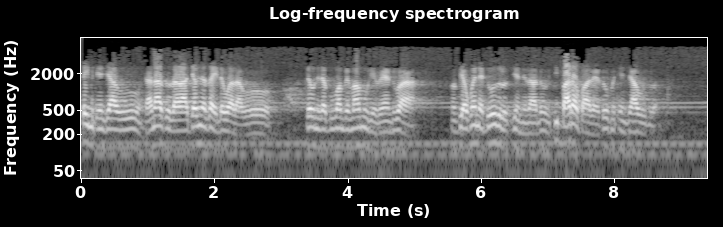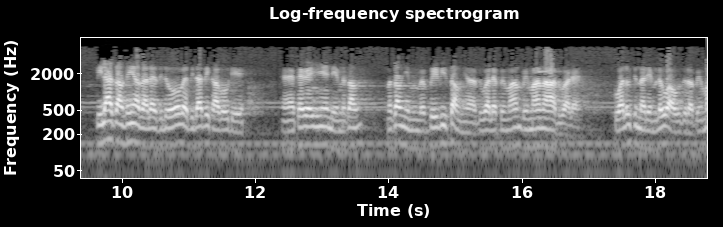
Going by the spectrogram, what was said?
သိမထင်ကြဘူးဒါနဆိုတာကကြောင်းကြစိုက်လောက်ရတာကိုလုပ်နေတဲ့ပူပန်ပင်မမှုတွေပဲသူကမပြောက်ခွင့်နဲ့တိုးသလိုဖြစ်နေတာလို့ဒီပါတော့ပါတယ်တို့မထင်ကြဘူးသူကသီလဆောင်သိရတာလည်းဒီလိုပဲသီလသိက္ခာပုဒ်တွေ အဲခဲခဲရင်းရင်းနေမဆောင်မဆောင်ညင်မပေပြီးစောင့်နေတာသူကလည်းပင်မပင်မနာသူကလည်းကိုယ်ကလှုပ်ရှင်တာတွေမလုပ်ရဘူးဆိုတော့ပင်မ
